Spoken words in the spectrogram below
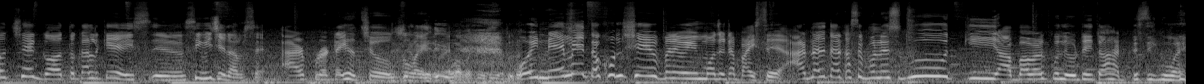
হচ্ছে গতকালকে সি বিচে নামছে। আর পুরোটাই হচ্ছে ও ঘুমায়। ওই নেমে তখন সে মানে ওই মজাটা পাইছে। আর না তার কাছে মনে হচ্ছে ধুত কি বাবার কোলে উঠেই তো হাঁটতেছি ঘুমাই।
